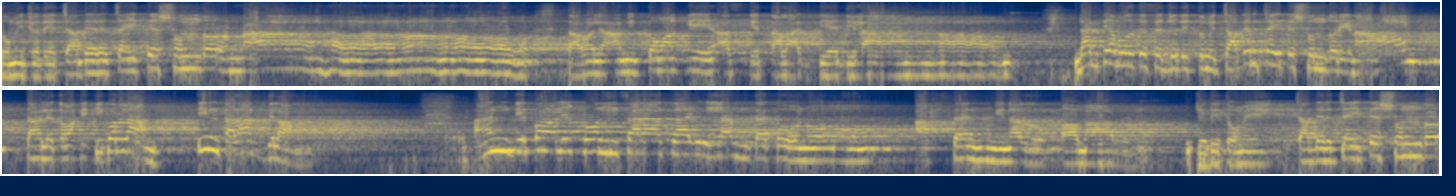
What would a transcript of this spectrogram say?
তুমি যদি চাঁদের চাইতে সুন্দর না হও তাহলে আমি তোমাকে আজকে তালাক দিয়ে দিলাম ডাক দিয়া বলতেছে যদি তুমি চাঁদের চাইতে সুন্দরী না হও তাহলে তোমাকে কি করলাম তিন তালাক দিলাম أنت طالق ثلاثة إن لم تكونوا أحسن من القمر যদি তুমি চাঁদের চাইতে সুন্দর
